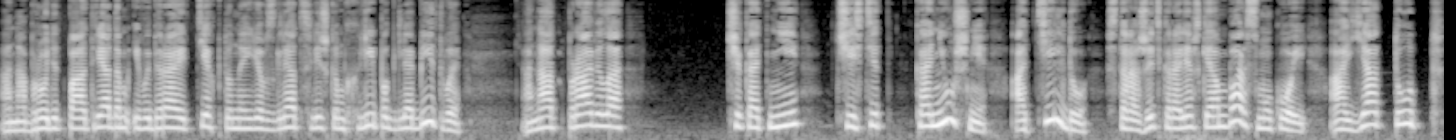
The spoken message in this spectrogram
«Она бродит по отрядам и выбирает тех, кто, на ее взгляд, слишком хлипок для битвы. Она отправила Чекотни чистит конюшни, а Тильду — сторожить королевский амбар с мукой, а я тут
